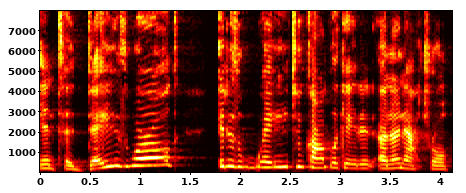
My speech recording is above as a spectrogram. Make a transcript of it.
In today's world, it is way too complicated and unnatural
